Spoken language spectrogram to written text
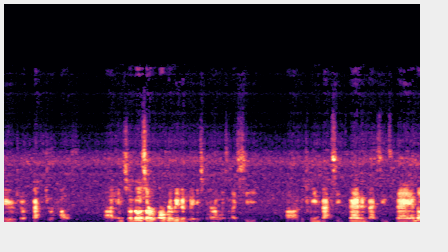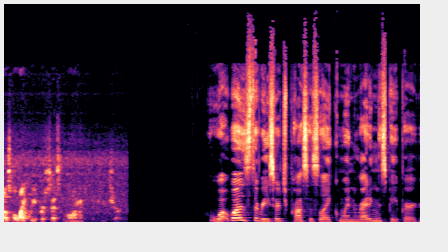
do to affect your health. and so those are, are, really the biggest parallels that I see between vaccines then and vaccines today, and those will likely persist long into the future. what was the research process like when writing this paper?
